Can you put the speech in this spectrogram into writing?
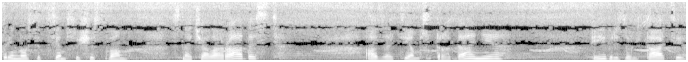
приносит всем существам сначала радость, а затем страдания, и в результате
